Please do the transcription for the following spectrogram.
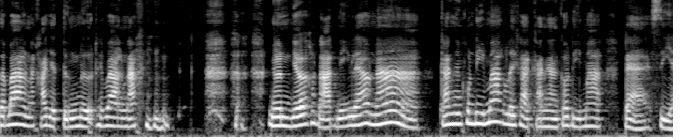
ซะบ้างนะคะ อย่าตึงเนืดให้บ้างนะ เงินเยอะขนาดนี้แล้วนะ การเงินคนดีมากเลยค่ะ การงานก็ดีมาก แต่เสีย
